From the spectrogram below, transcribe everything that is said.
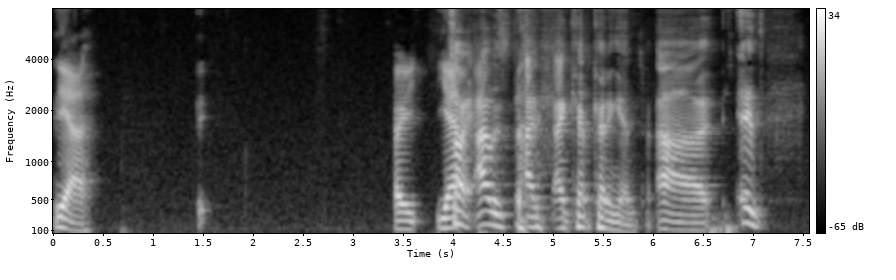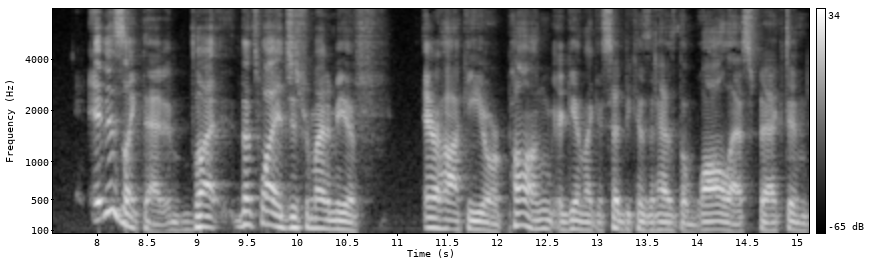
yeah. Are you, yeah? Sorry, I was I, I kept cutting in. Uh, it it is like that, but that's why it just reminded me of air hockey or pong again. Like I said, because it has the wall aspect, and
